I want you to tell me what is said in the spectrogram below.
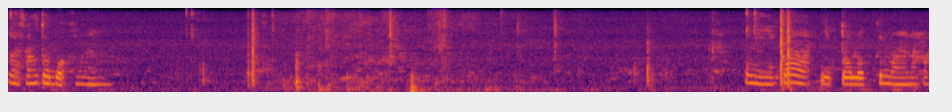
เราสร้างตัวบวกขึ้นมา ตรงนี้ก็หยิบตัวลบขึ้นมานะคะ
